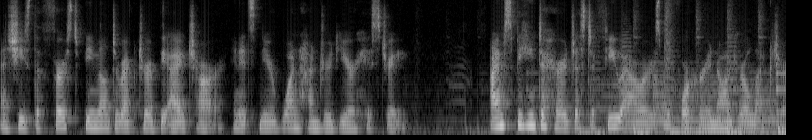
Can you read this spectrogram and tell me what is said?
and she's the first female director of the IHR in its near 100 year history. I'm speaking to her just a few hours before her inaugural lecture.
